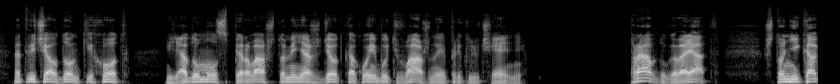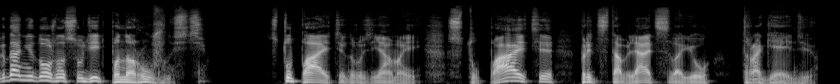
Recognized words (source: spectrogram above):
— отвечал Дон Кихот, — «я думал сперва, что меня ждет какое-нибудь важное приключение». Правду говорят, что никогда не должно судить по наружности. Ступайте, друзья мои, ступайте представлять свою трагедию.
